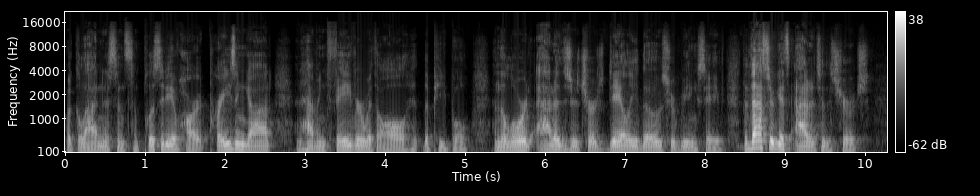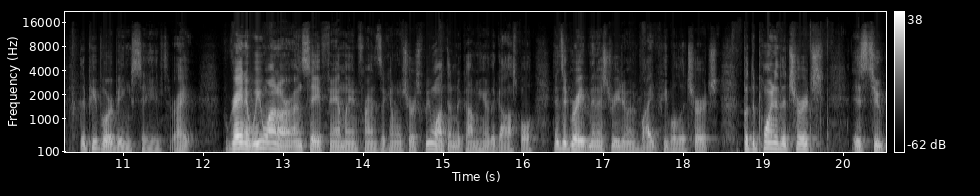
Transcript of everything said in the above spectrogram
with gladness and simplicity of heart, praising God and having favor with all the people. And the Lord added to the church daily those who are being saved. That that's who gets added to the church. The people are being saved, right? Granted, we want our unsaved family and friends to come to church. We want them to come hear the gospel. It's a great ministry to invite people to church. But the point of the church is to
